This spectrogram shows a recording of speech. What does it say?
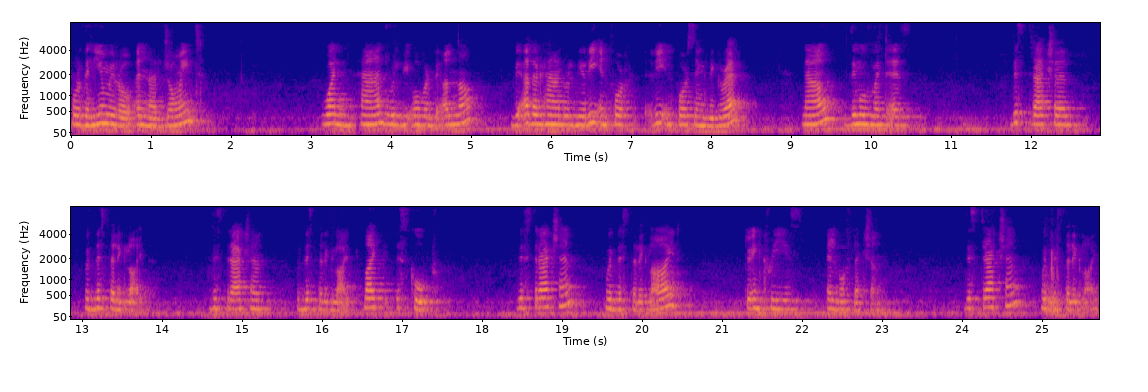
for the humero-ulnar joint. One hand will be over the ulna, the other hand will be reinfor reinforcing the grip. Now the movement is distraction with distal glide. Distraction with distal glide, like a scoop. Distraction with distal glide to increase elbow flexion. Distraction with distal glide.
